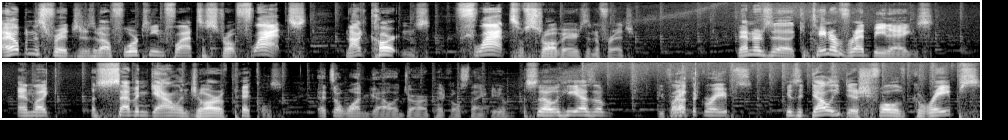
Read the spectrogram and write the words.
I opened his fridge. There's about 14 flats of straw flats, not cartons. Flats of strawberries in the fridge. Then there's a container of red beet eggs, and like a seven-gallon jar of pickles. It's a one gallon jar of pickles. Thank you. So he has a You forgot Like- the grapes. He has a deli dish full of grapes,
